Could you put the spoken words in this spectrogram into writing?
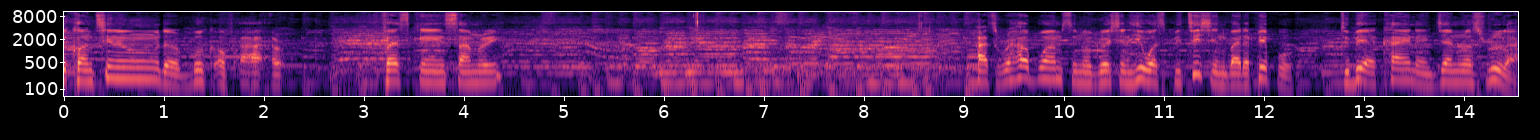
To continue the book of uh, First Kings summary, at Rehoboam's inauguration, he was petitioned by the people to be a kind and generous ruler.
